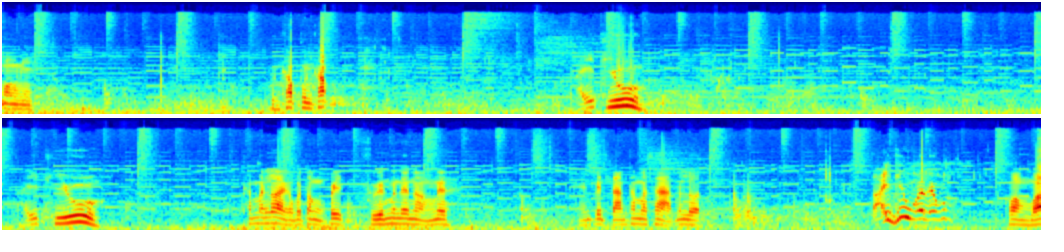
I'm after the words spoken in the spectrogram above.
มองนี้คุณครับคุณครับไถทิวไถทิวถ้ามันลอยก็บ่ต้องไปฝืนมันเด้อน้องเด้อให้มันเป็นตามธรรมชาติมันโลดไถทิวไปเร็วครับคล่องบะ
